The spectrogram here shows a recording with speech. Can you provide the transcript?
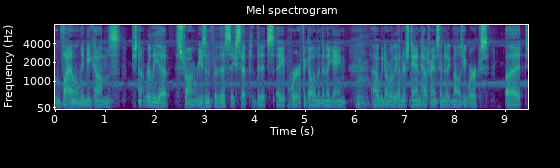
violently becomes. There's not really a strong reason for this, except that it's a horrific element in the game. Uh, we don't really understand how transcendent technology works, but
